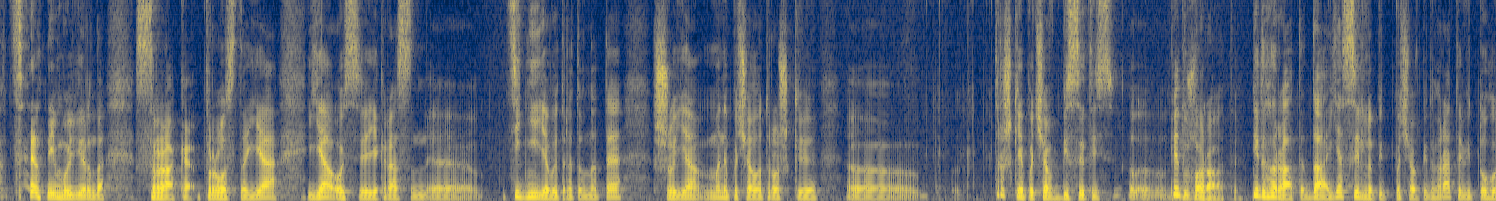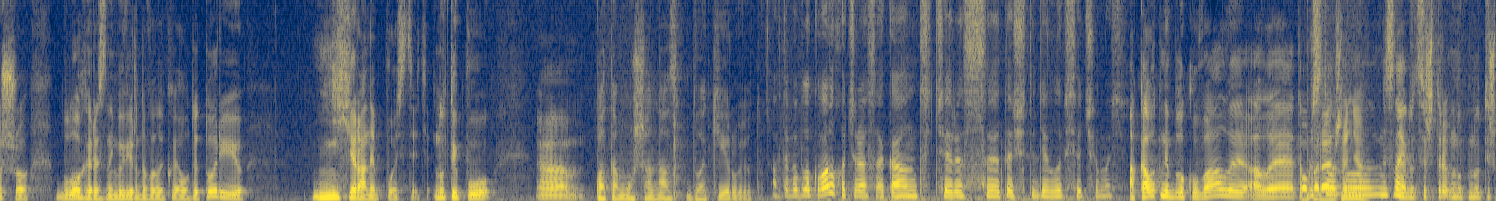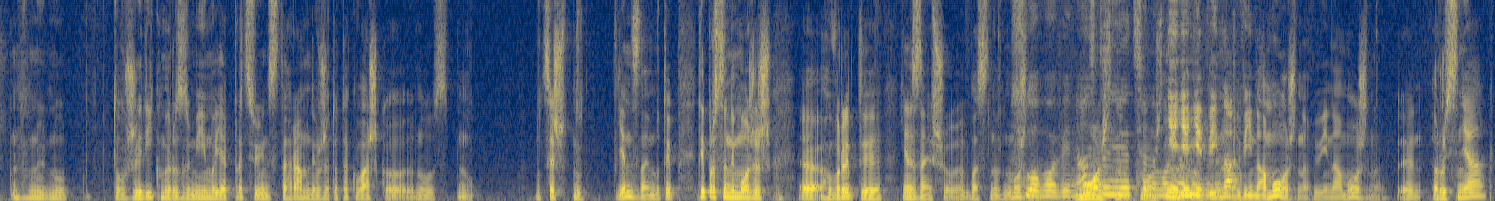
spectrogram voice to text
це неймовірна срака. Просто я, я ось якраз е, ці дні я витратив на те, що я мене почало трошки. Е, Трошки я почав біситись. е, дуже- підгорати. Підгорати, так. Да. Я сильно під, почав підгорати від того, що блогери з неймовірно великою аудиторією ніхіра не постять. Ну, типу, е, Потому що нас блокують. А в тебе блокували хоч раз аккаунт через е, те, що ти ділився чимось? аккаунт не блокували, але та просто, ну, не знаю, ну це ж треба. Ну, ну ти ж ну, ну, то вже рік ми розуміємо, як працює інстаграм, не вже то так важко. Ну, ну, ну це ж ну. Я не знаю, ну ти, ти просто не можеш е, говорити. Я не знаю, що вас ну, можна. Слово війна, Можна, здається, можна. не Ні, можна ні, ні, війна, війна можна. Війна можна. Е, Русня.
